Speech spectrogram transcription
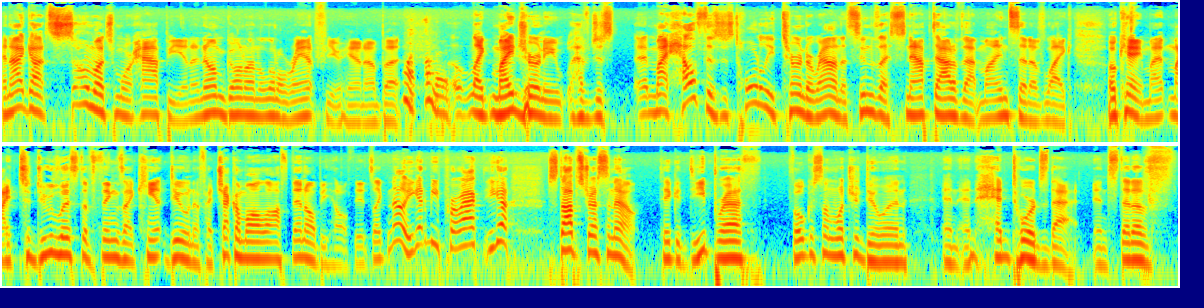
And I got so much more happy. And I know I'm going on a little rant for you, Hannah, but oh, like my journey have just uh, my health is just totally turned around as soon as I snapped out of that mindset of like, okay, my, my to do list of things I can't do, and if I check them all off, then I'll be healthy. It's like, no, you got to be proactive. You got to stop stressing out take a deep breath, focus on what you're doing, and and head towards that instead of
